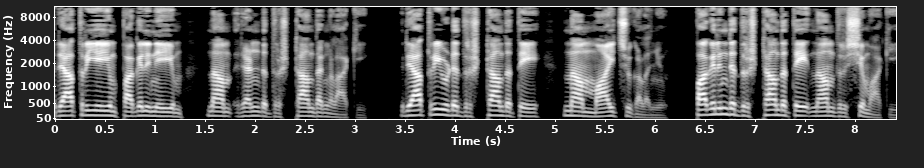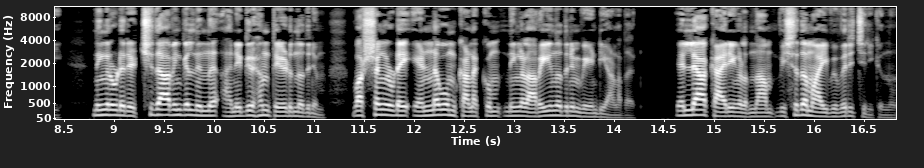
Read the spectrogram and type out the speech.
രാത്രിയെയും പകലിനെയും നാം രണ്ട് ദൃഷ്ടാന്തങ്ങളാക്കി. രാത്രിയുടെ ദൃഷ്ടാന്തത്തെ നാം മായ്ച്ചുകളഞ്ഞു പകലിന്റെ ദൃഷ്ടാന്തത്തെ നാം ദൃശ്യമാക്കി. നിങ്ങളുടെ രക്ഷിതാവിങ്കിൽ നിന്ന് അനുഗ്രഹം തേടുന്നതിനും വർഷങ്ങളുടെ എണ്ണവും കണക്കും നിങ്ങൾ അറിയുന്നതിനും വേണ്ടിയാണത്. എല്ലാ കാര്യങ്ങളും നാം വിശദമായി വിവരിച്ചിരിക്കുന്നു.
